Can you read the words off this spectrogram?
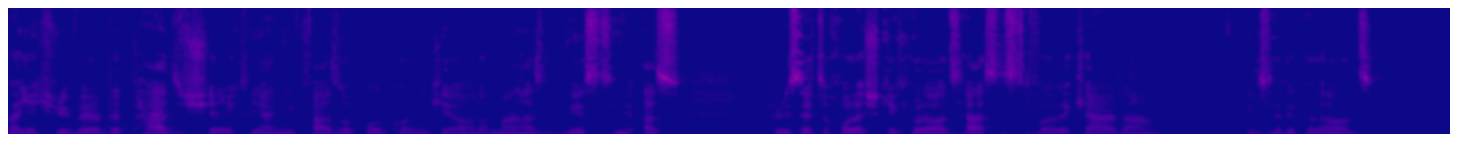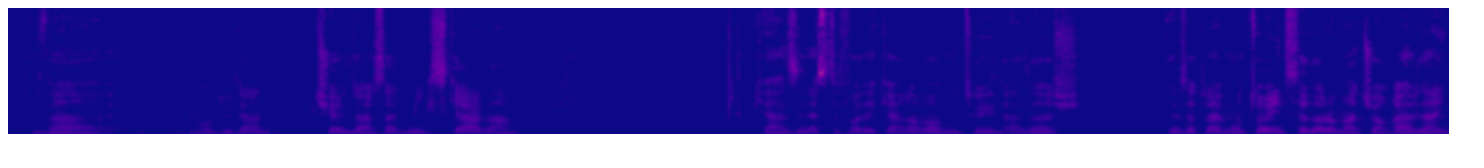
و یک reverb pad شکل یعنی فضا پر کنی که حالا من از VST از preset خودش که Clouds هست استفاده کردم preset Clouds و حدودا 40 درصد میکس کردم. که از این استفاده کردم و می‌تونید ازش لذت ببرید. من تو این صدا رو من چون قبلا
